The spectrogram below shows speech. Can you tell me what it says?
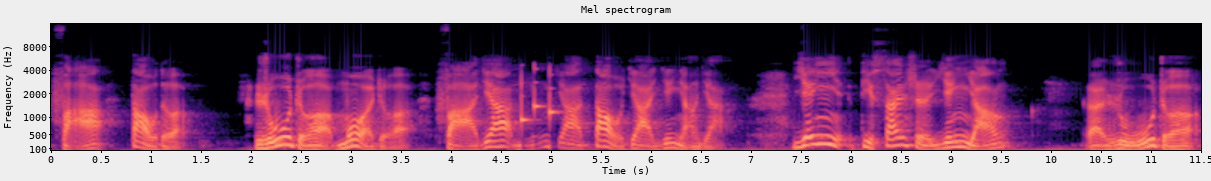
法、道德；儒者、墨者、法家、名家、道家、阴阳家；阴第三是阴阳，呃，儒者、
